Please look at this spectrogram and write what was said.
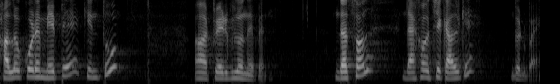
ভালো করে মেপে কিন্তু ট্রেডগুলো নেবেন। দ্যাটস অল দেখা হচ্ছে কালকে। গুড বাই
